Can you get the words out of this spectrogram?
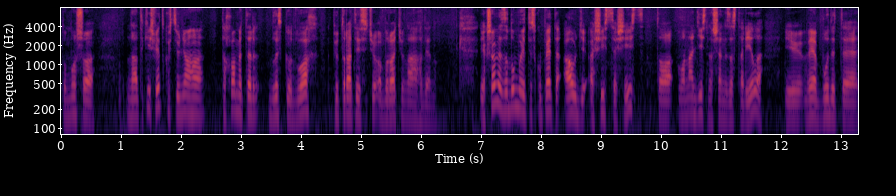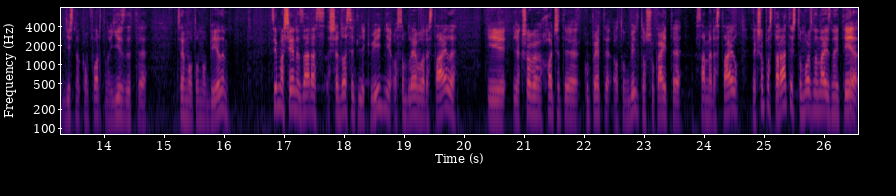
Тому що на такій швидкості у нього тахометр близько 2-1,5 тисячі оборотів на годину. Якщо ви задумуєтесь купити Audi A6 C6, то вона дійсно ще не застаріла, і ви будете дійсно комфортно їздити цим автомобілем. Ці машини зараз ще досить ліквідні, особливо рестайли. І якщо ви хочете купити автомобіль, то шукайте саме рестайл. Якщо постаратись, то можна навіть знайти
